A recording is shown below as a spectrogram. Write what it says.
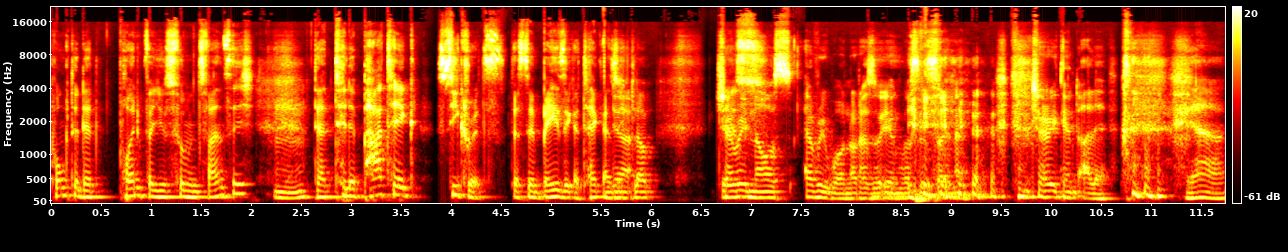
Angriffspunkte, der Point Values 25, Mhm. der Telepathic Secrets, das ist der Basic Attack. Also Ja. ich glaube, Jerry ist- knows everyone oder so irgendwas ist seine. Jerry kennt alle. ja,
